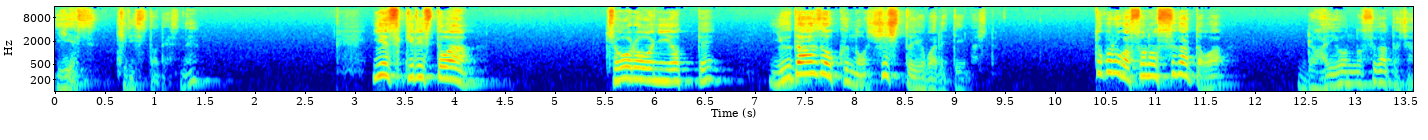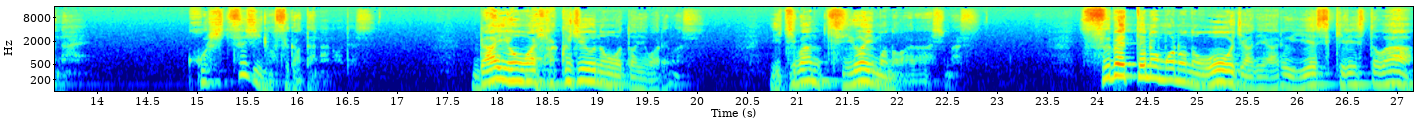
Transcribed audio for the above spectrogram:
イエス・キリストですね。イエス・キリストは長老によってユダ族の獅子と呼ばれていました。ところがその姿はライオンの姿じゃない。子羊の姿なのです。ライオンは百獣の王と呼ばれます。一番強いものを表します。すべてのものの王者であるイエス・キリストが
